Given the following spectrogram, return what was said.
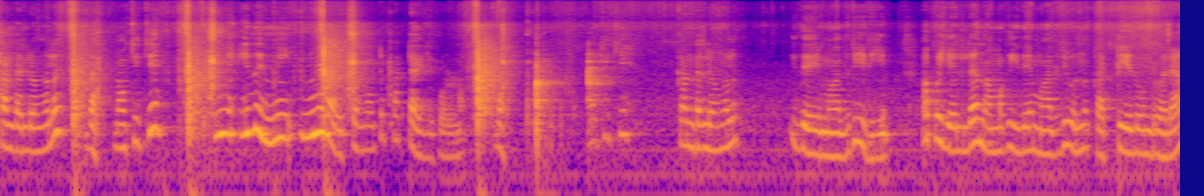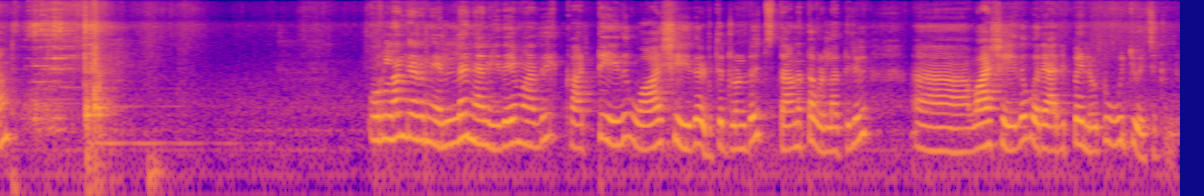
കണ്ടല്ലോ നിങ്ങൾ? ദാ നോക്കിക്ക്. ഇനി ഇത് ഇനി ഇങ്ങനെ വെച്ചങ്ങോട്ട് കട്ടാക്കിക്കൊള്ളണം ദാ നോക്കിക്ക്. കണ്ടല്ലോ നിങ്ങൾ? ഇതേമാതിരി ഇരിക്കും. അപ്പോൾ എല്ലാം നമുക്ക് ഇതേമാതിരി ഒന്ന് കട്ട് ചെയ്തുകൊണ്ട് വരാം. ഉരുളൻകിഴങ്ങ് എല്ലാം ഞാൻ ഇതേമാതിരി കട്ട് ചെയ്ത് വാഷ് ചെയ്ത് എടുത്തിട്ടുണ്ട്. തണുത്ത വെള്ളത്തിൽ വാഷ് ചെയ്ത് ഒരു അരിപ്പയിലോട്ട് ഊറ്റി വെച്ചിട്ടുണ്ട്.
